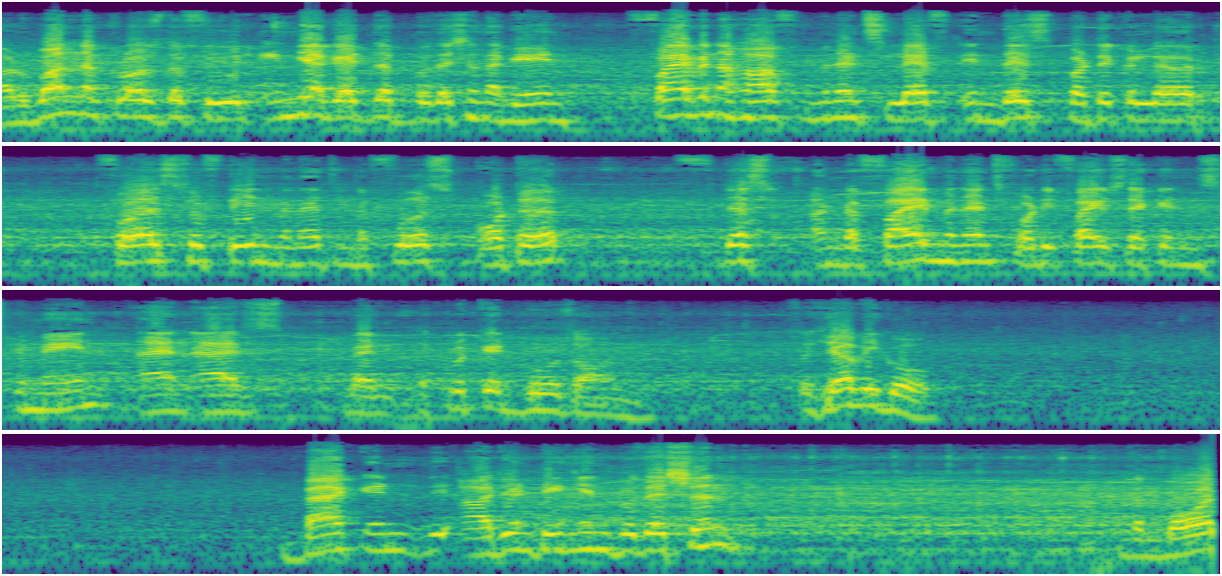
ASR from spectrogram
Or run across the field. India get the possession again. Five and a half minutes left in this particular first 15 minutes in the first quarter just under 5 minutes 45 seconds remain and as well the cricket goes on so here we go back in the Argentinian possession the ball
